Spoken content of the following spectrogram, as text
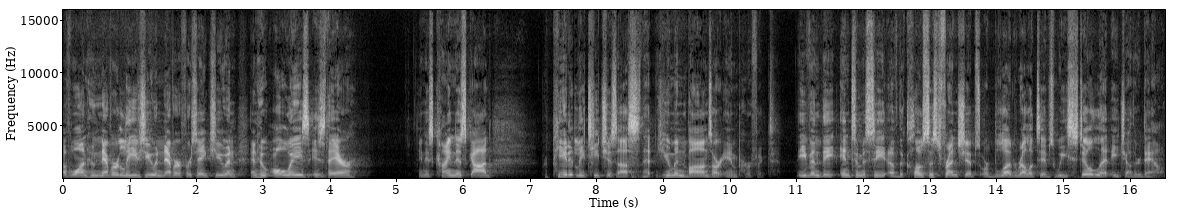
of one who never leaves you and never forsakes you and, and who always is there. In his kindness, God repeatedly teaches us that human bonds are imperfect. Even the intimacy of the closest friendships or blood relatives, we still let each other down.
